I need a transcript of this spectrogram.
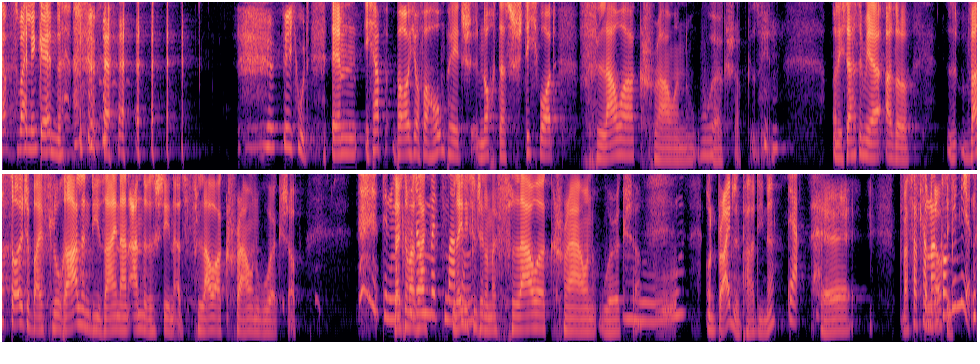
habt zwei linke Hände. Finde ich gut. Ähm, ich habe bei euch auf der Homepage noch das Stichwort Flower Crown Workshop gesehen. Und ich dachte mir, also, was sollte bei floralen Designern anderes stehen als Flower Crown Workshop? Den Soll ich nochmal sagen? mitmachen. Ladies and Gentlemen, Flower Crown Workshop. Und Bridal Party, ne? ja, Was hat's kann damit man auf sich? kombinieren.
